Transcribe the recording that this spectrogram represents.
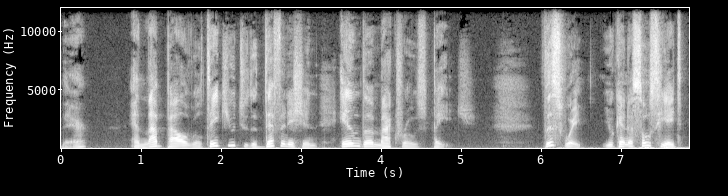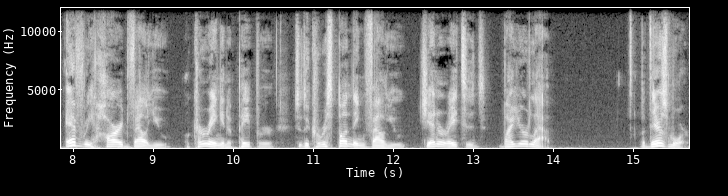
there and LabPal will take you to the definition in the macros page. This way, you can associate every hard value occurring in a paper to the corresponding value generated by your lab. But there's more.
